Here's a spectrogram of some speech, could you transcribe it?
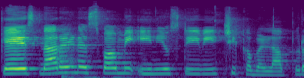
ಕೆಎಸ್ ನಾರಾಯಣಸ್ವಾಮಿ, ಈ ನ್ಯೂಸ್ ಟಿವಿ ಚಿಕ್ಕಬಳ್ಳಾಪುರ.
